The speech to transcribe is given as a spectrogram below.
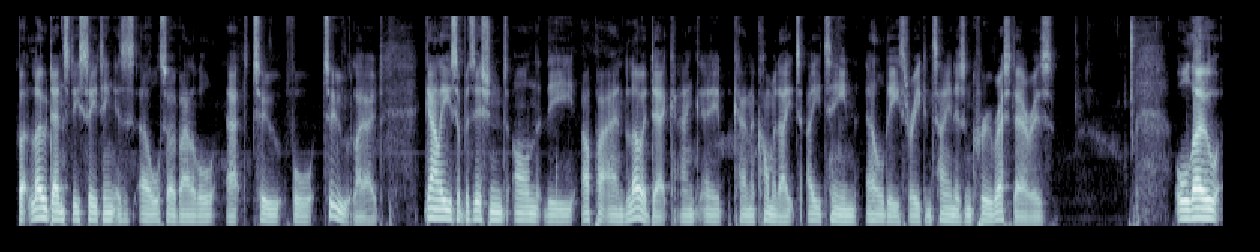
But low density seating is also available at 242 layout. Galleys are positioned on the upper and lower deck and uh, can accommodate 18 LD3 containers and crew rest areas. Although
